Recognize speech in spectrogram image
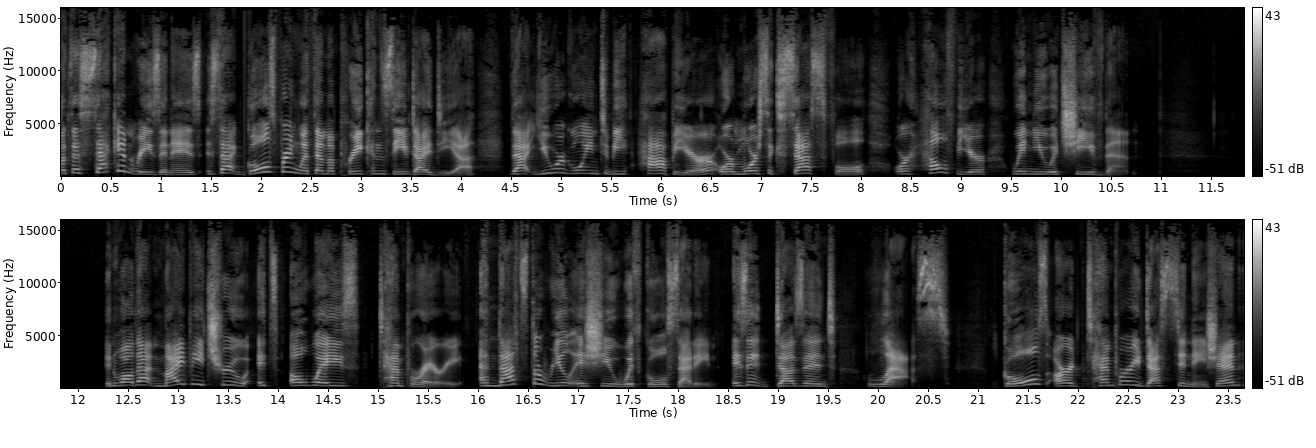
But the second reason is is that goals bring with them a preconceived idea that you are going to be happier or more successful or healthier when you achieve them. And while that might be true, it's always temporary. And that's the real issue with goal setting is it doesn't last. Goals are a temporary destination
